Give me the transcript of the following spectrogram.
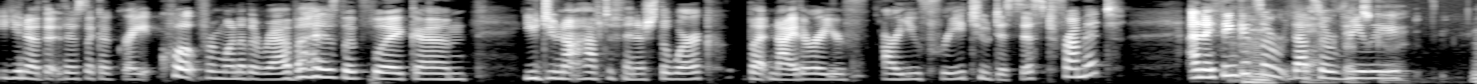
you know, th- there's like a great quote from one of the rabbis that's like, um, you do not have to finish the work, but neither are you, are you free to desist from it. And I think it's a, mm-hmm. that's Fuck, a really, that's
